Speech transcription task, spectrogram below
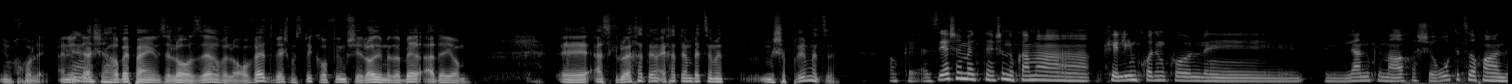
עם חולה. אני יודע כן. שהרבה פעמים זה לא עוזר ולא עובד, ויש מספיק רופאים שלא יודעים לדבר עד היום. אה, אז כאילו, איך אתם, איך אתם בעצם משפרים את זה? אוקיי, okay, אז יש באמת, יש לנו כמה כלים קודם כל אה, אה, לנו כמערך השירות לצורך העניין,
